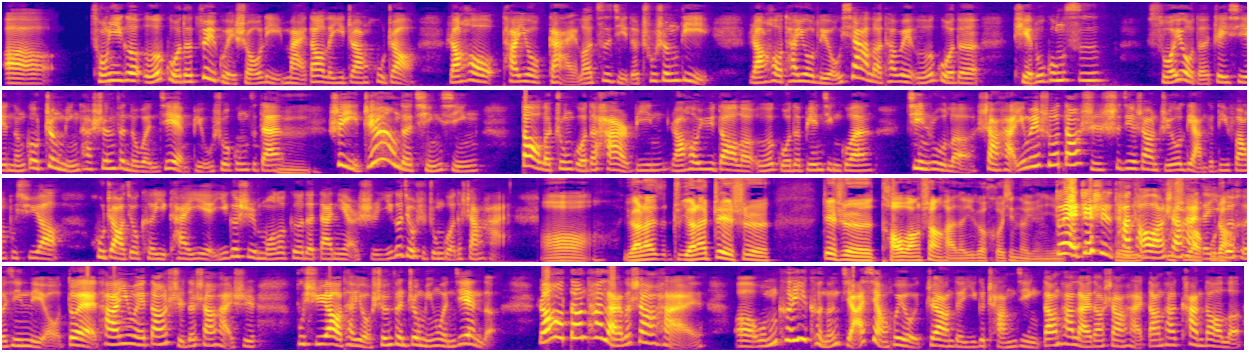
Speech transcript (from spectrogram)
呃，从一个俄国的醉鬼手里买到了一张护照，然后他又改了自己的出生地，然后他又留下了他为俄国的铁路公司所有的这些能够证明他身份的文件，比如说工资单，是以这样的情形到了中国的哈尔滨，然后遇到了俄国的边境官，进入了上海，因为说当时世界上只有两个地方不需要。护照就可以开业，一个是摩洛哥的丹尼尔市，一个就是中国的上海。哦，原来原来这是这是逃亡上海的一个核心的原因。对，这是他逃亡上海的一个核心理由。对他，因为当时的上海是不需要他有身份证明文件的。然后当他来了上海，呃，我们可以可能假想会有这样的一个场景：当他来到上海，当他看到了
